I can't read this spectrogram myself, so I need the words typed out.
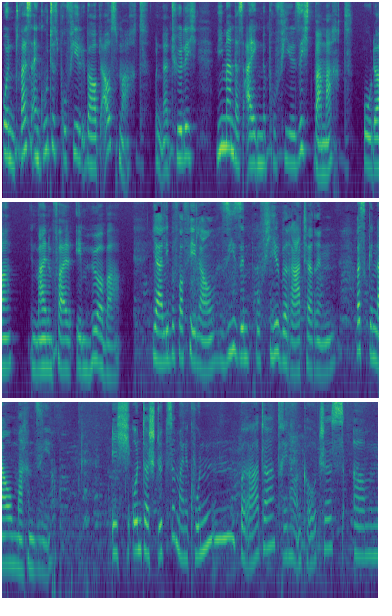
und was ein gutes Profil überhaupt ausmacht und natürlich, wie man das eigene Profil sichtbar macht oder in meinem Fall eben hörbar. Ja, liebe Frau Fehlau, Sie sind Profilberaterin. Was genau machen Sie? Ich unterstütze meine Kunden, Berater, Trainer und Coaches, ähm,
